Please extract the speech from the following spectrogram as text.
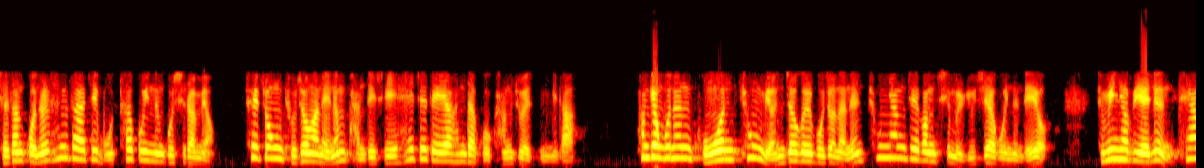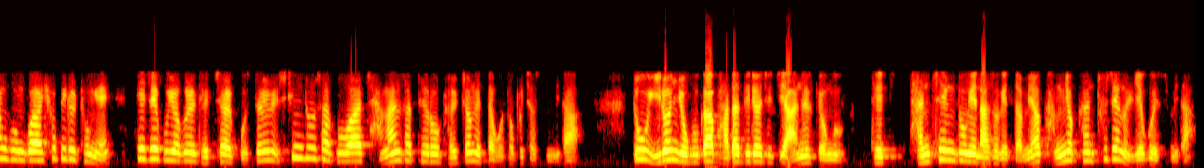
재산권을 행사하지 못하고 있는 곳이라며 최종 조정안에는 반드시 해제돼야 한다고 강조했습니다. 환경부는 공원 총 면적을 보존하는 총량제 방침을 유지하고 있는데요. 주민협의회는 태양군과 협의를 통해 해제 구역을 대체할 곳을 신도사구와 장안사태로 결정했다고 덧붙였습니다. 또 이런 요구가 받아들여지지 않을 경우 대- 단체 행동에 나서겠다며 강력한 투쟁을 예고했습니다.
